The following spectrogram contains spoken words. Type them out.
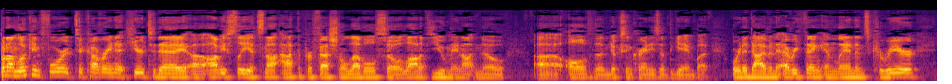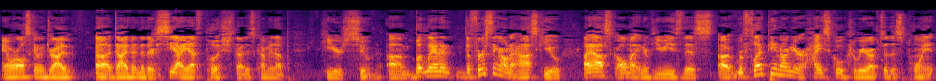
but I'm looking forward to covering it here today. Uh, obviously, it's not at the professional level, so a lot of you may not know uh, all of the nooks and crannies of the game. But we're going to dive into everything in Landon's career, and we're also going to drive uh, dive into their CIF push that is coming up here soon. Um, but Landon, the first thing I want to ask you, I ask all my interviewees this: uh, reflecting on your high school career up to this point.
